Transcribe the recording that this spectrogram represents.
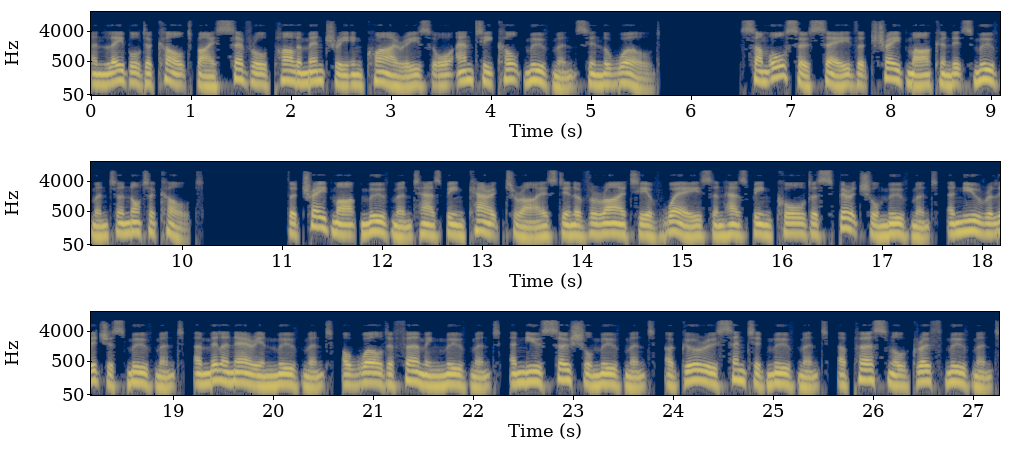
and labeled a cult by several parliamentary inquiries or anti-cult movements in the world. Some also say that trademark and its movement are not a cult. The trademark movement has been characterized in a variety of ways and has been called a spiritual movement, a new religious movement, a millenarian movement, a world-affirming movement, a new social movement, a guru-centered movement, a personal growth movement,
